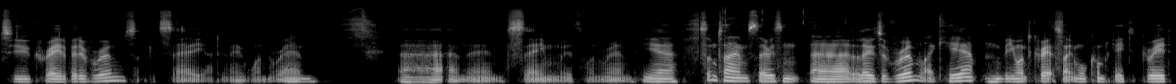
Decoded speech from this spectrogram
to create a bit of room. So I could say, I don't know, one rem. Uh, and then same with one rem here. Sometimes there isn't uh, loads of room like here, but you want to create a slightly more complicated grid.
